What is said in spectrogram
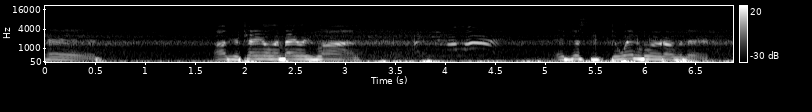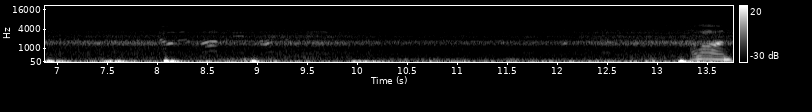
head. Up your tail in Bailey's line. It just, the wind blew it over there. Come on.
